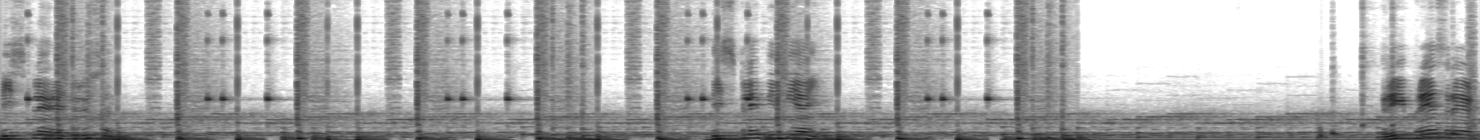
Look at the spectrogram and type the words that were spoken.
display resolution display PPI refresh rate,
